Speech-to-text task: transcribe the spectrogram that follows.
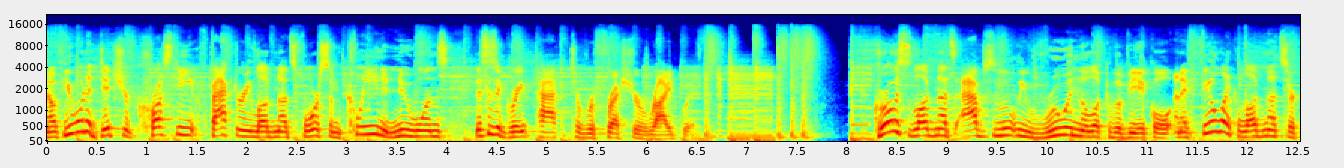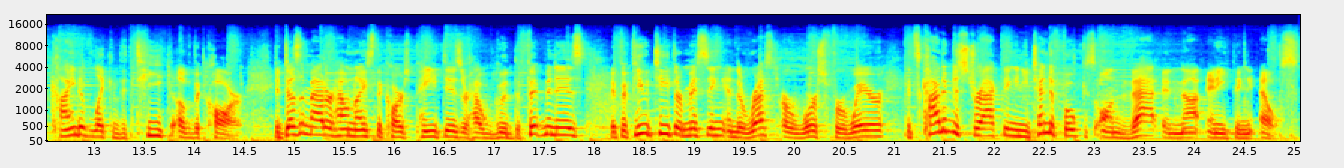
Now if you want to ditch your crusty factory lug nuts for some clean and new ones, this is a great pack to refresh your ride with. Gross lug nuts absolutely ruin the look of a vehicle, and I feel like lug nuts are kind of like the teeth of the car. It doesn't matter how nice the car's paint is or how good the fitment is, if a few teeth are missing and the rest are worse for wear, it's kind of distracting and you tend to focus on that and not anything else.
